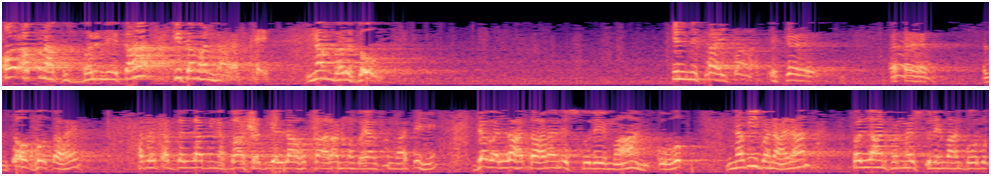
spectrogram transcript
اور اپنا کچھ بننے کا کی تمنا رکھے۔ نمبر دو، علم کا ایک ذوق ہوتا ہے۔ حضرت عبداللہ بن عباس رضی اللہ تعالیٰ نے بیان فرماتے ہیں، جب اللہ تعالیٰ نے سلیمان کو نبی بنایا، تو اللہ نے فرمایا، سلیمان بولو،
